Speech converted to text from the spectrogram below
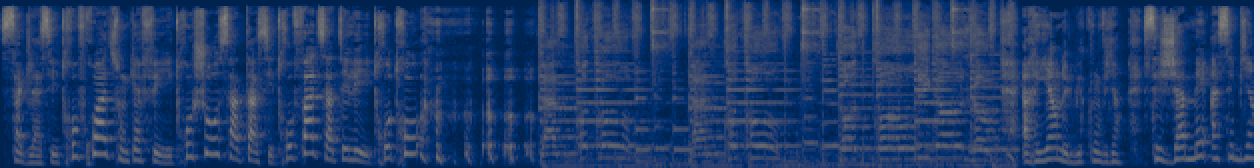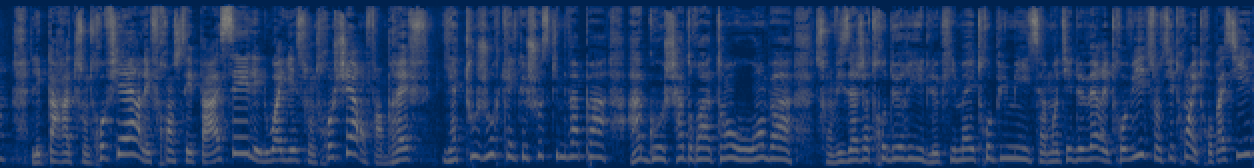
Sa glace est trop froide, son café est trop chaud, sa tasse est trop fade, sa télé est trop trop. Rien ne lui convient. C'est jamais assez bien. Les parades sont trop fières, les Français pas assez, les loyers sont trop chers, enfin bref. Il y a toujours quelque chose qui ne va pas. À gauche, à droite, en haut, en bas. Son visage a trop de rides, le climat est trop humide, sa moitié de verre est trop vide, son citron est trop acide.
